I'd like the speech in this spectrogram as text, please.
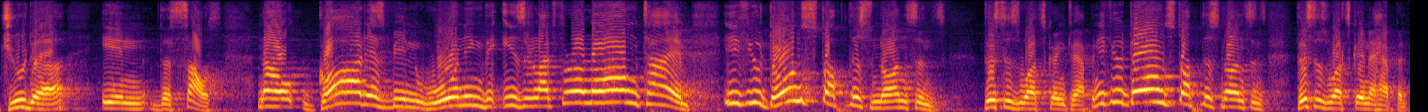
Judah in the south. Now, God has been warning the Israelites for a long time. If you don't stop this nonsense, this is what's going to happen. If you don't stop this nonsense, this is what's going to happen.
